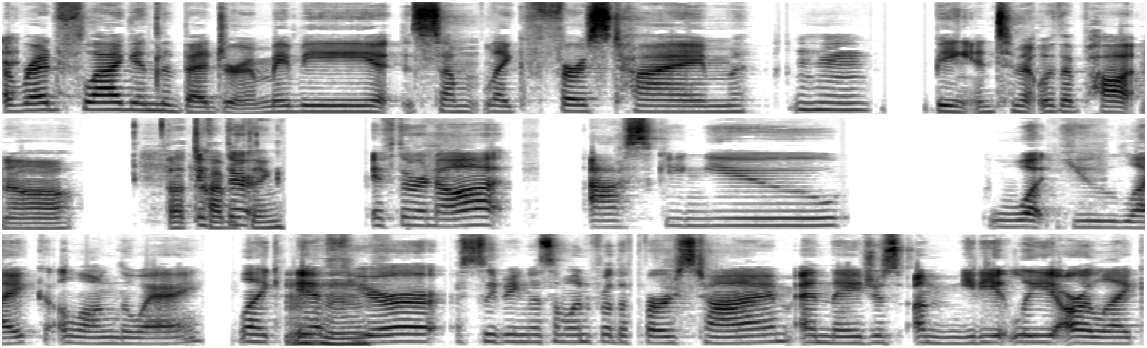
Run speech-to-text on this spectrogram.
a red flag in the bedroom. Maybe some like first time hmm being intimate with a partner, that type of thing. If they're not asking you what you like along the way, like if Mhm. you're sleeping with someone for the first time and they just immediately are like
